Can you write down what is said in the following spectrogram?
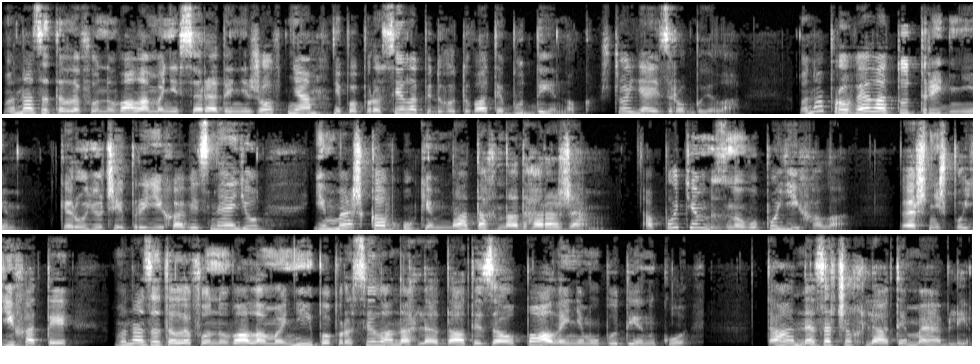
Вона зателефонувала мені всередині жовтня і попросила підготувати будинок, що я й зробила. Вона провела тут три дні. Керуючий приїхав із нею і мешкав у кімнатах над гаражем, а потім знову поїхала. Перш ніж поїхати, вона зателефонувала мені і попросила наглядати за опаленням у будинку та не зачохляти меблі.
